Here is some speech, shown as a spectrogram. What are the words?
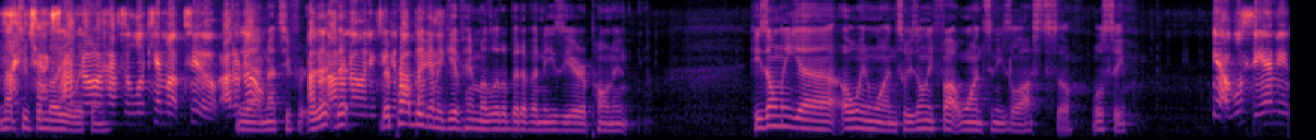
I'm not Mike too familiar Jackson, with him. I have to look him up too. I don't yeah, know. Yeah, I'm not too. Fr- I don't, they're, I don't know anything. They're probably going to give him a little bit of an easier opponent. He's only uh, 0 1, so he's only fought once and he's lost. So we'll see. Yeah, we'll see. I mean,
